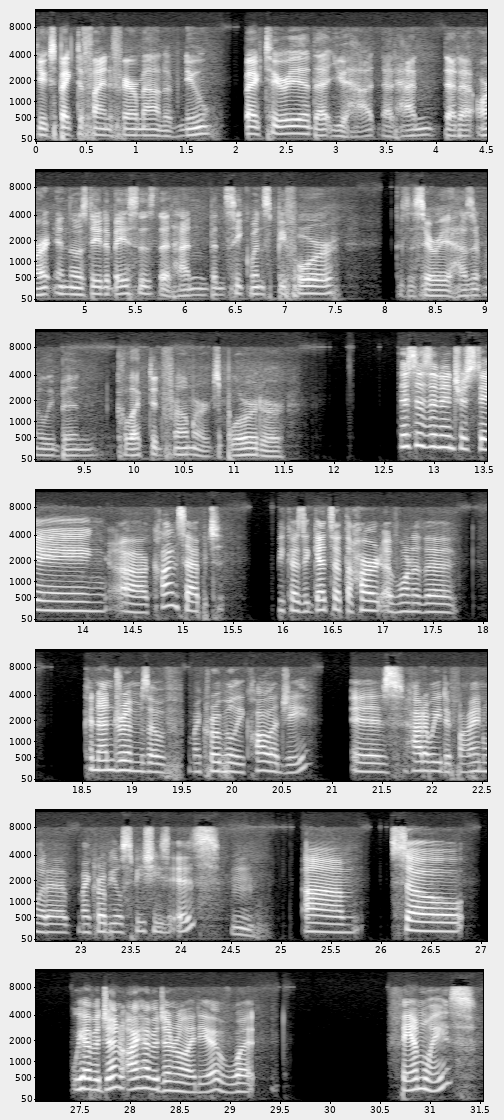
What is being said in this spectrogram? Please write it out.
do you expect to find a fair amount of new bacteria that you had that hadn't that aren't in those databases that hadn't been sequenced before because this area hasn't really been collected from or explored or This is an interesting uh, concept because it gets at the heart of one of the conundrums of microbial ecology is how do we define what a microbial species is? Hmm. Um, so we have a general, I have a general idea of what families,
